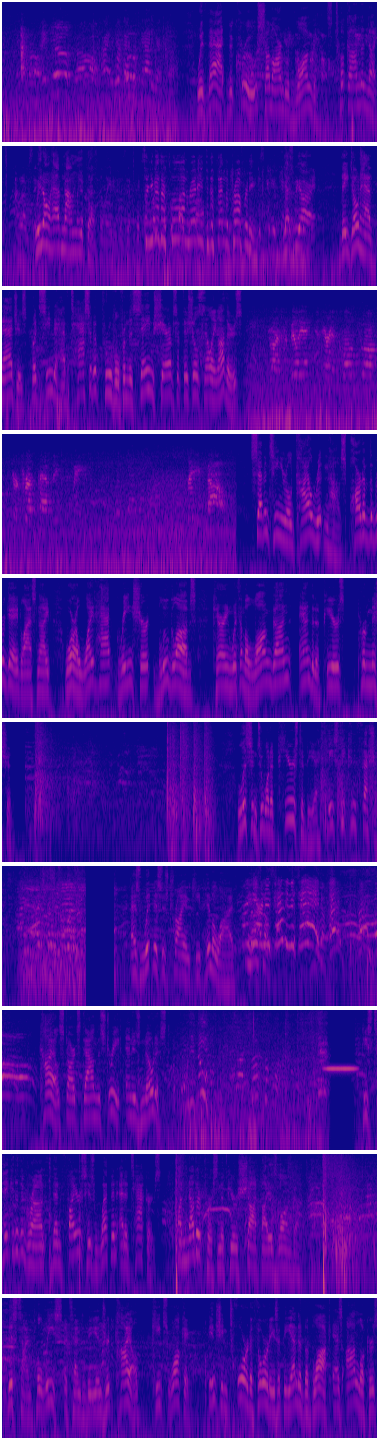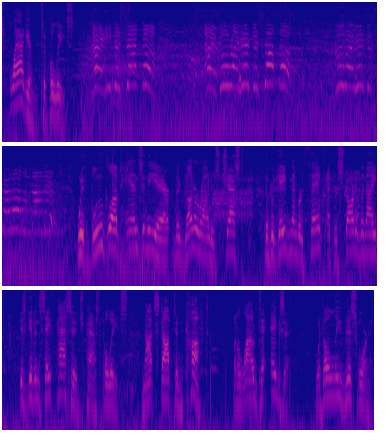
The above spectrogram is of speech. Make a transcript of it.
With that, the crew, some armed with long guns, took on the night. We don't have non-lethal. So you guys are full on ready to defend the property? Yes, we are. They don't have badges, but seem to have tacit approval from the same sheriff's officials telling others You are a civilian, this area is closed to them, you're trespassing, 17 year old Kyle Rittenhouse, part of the brigade last night, wore a white hat, green shirt, blue gloves, carrying with him a long gun and, it appears, permission. Listen to what appears to be a hasty confession. As witnesses try and keep him alive, Right here in his head, in his head! Hey, hey. Kyle starts down the street and is noticed. He's taken to the ground, then fires his weapon at attackers. Another person appears shot by his long gun. This time, police attend to the injured. Kyle keeps walking, inching toward authorities at the end of the block as onlookers flag him to police. Hey, he just shot them! Hey, dude right here just shot them! Dude right here just shot all them down there! With blue gloved hands in the air, the gun around his chest, the brigade member thanked at the start of the night is given safe passage past police. Not stopped and cuffed, but allowed to exit with only this warning.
